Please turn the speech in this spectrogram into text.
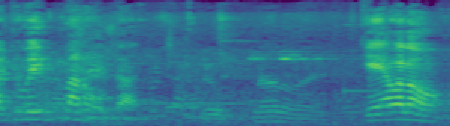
అటువైపు మనం ఉండాలి. కేవలం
